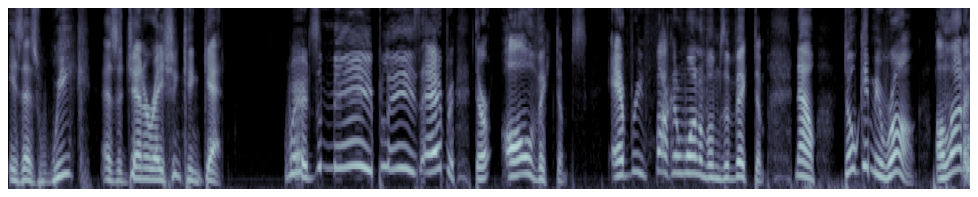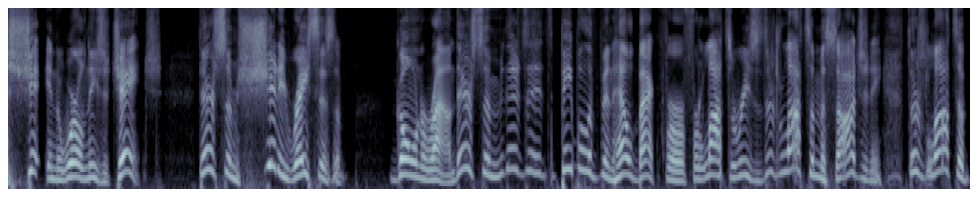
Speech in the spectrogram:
is as weak as a generation can get. Where's me, please? Every they're all victims. Every fucking one of them's a victim. Now, don't get me wrong. A lot of shit in the world needs to change. There's some shitty racism going around. There's some there's people have been held back for for lots of reasons. There's lots of misogyny. There's lots of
